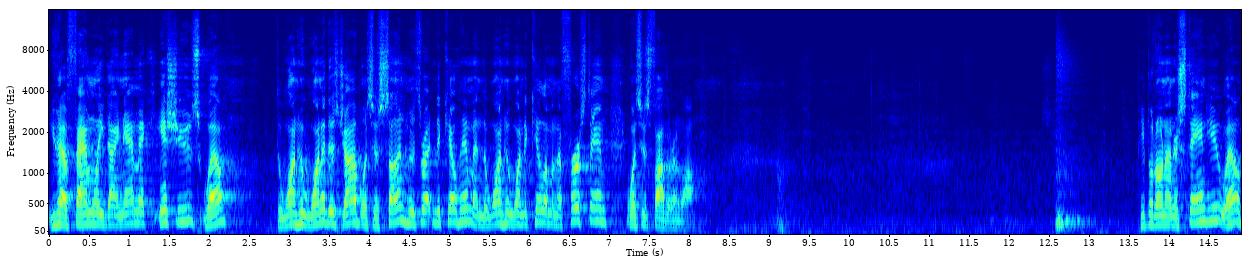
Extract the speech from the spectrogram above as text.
You have family dynamic issues. Well, the one who wanted his job was his son who threatened to kill him, and the one who wanted to kill him in the first stand was his father in law. People don't understand you. Well,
